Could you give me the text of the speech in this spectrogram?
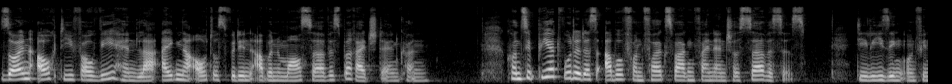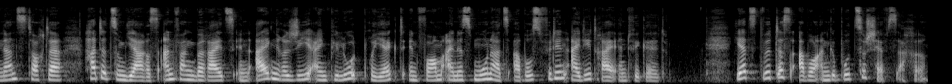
sollen auch die VW-Händler eigene Autos für den Abonnementservice bereitstellen können. Konzipiert wurde das Abo von Volkswagen Financial Services. Die Leasing- und Finanztochter hatte zum Jahresanfang bereits in Eigenregie ein Pilotprojekt in Form eines Monatsabos für den ID3 entwickelt. Jetzt wird das Abo-Angebot zur Chefsache.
